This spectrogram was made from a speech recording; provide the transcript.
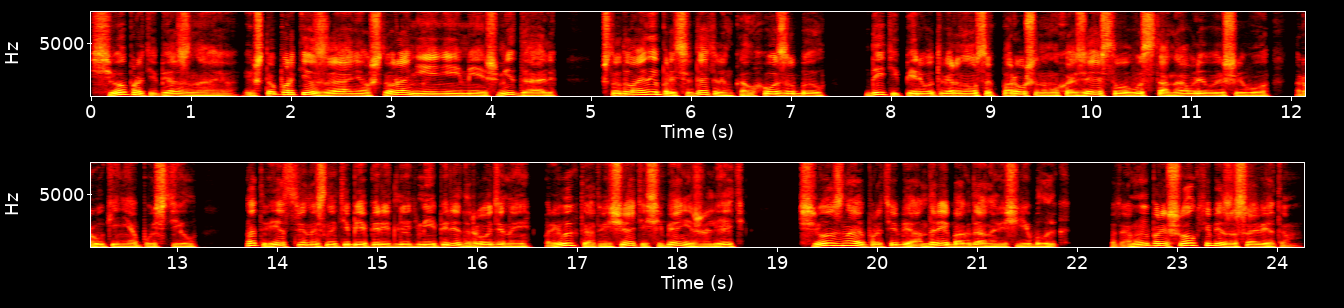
Все про тебя знаю. И что партизанил, что ранение имеешь, медаль, что до войны председателем колхоза был, да и теперь вот вернулся к порушенному хозяйству, восстанавливаешь его, руки не опустил. Ответственность на тебе перед людьми, перед Родиной. Привык ты отвечать и себя не жалеть. Все знаю про тебя, Андрей Богданович Яблык. Потому и пришел к тебе за советом.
